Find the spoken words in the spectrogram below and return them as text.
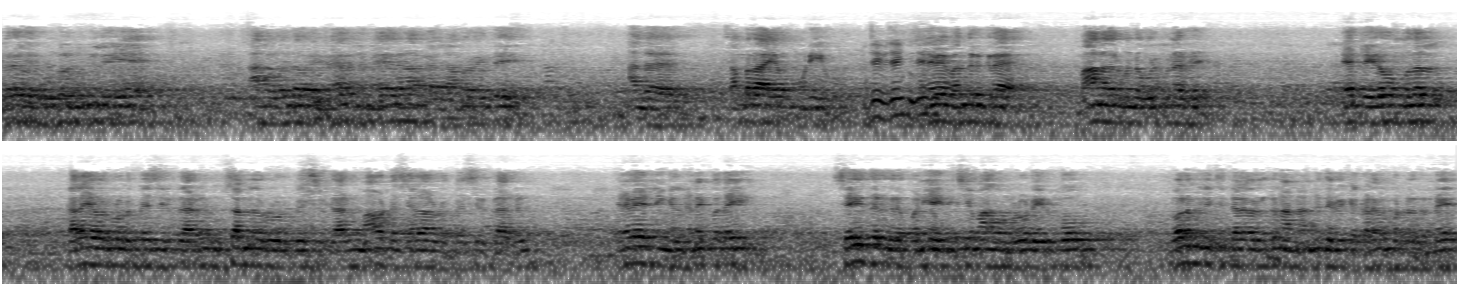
பிறகு உங்கள் முன்னிலேயே நாங்கள் வந்து அவரை மேல மேல நாங்கள் அமர வைத்து அந்த சம்பிரதாயம் முடியும். விஜய் விஜய் விஜய். எனவே வந்திருக்கிற மாநகர்மன்ற உறுப்பினர்கள் நேற்று இரவு முதல் கலை அவர்களோடு பேசியிருக்கிறார்கள் முசாமி அவர்களோடு பேசியிருக்கிறார்கள் மாவட்ட செயலாளரோடு பேசியிருக்கிறார்கள். எனவே நீங்கள் நினைப்பதை செய்து தருகிற பணியை நிச்சயமாக உங்களோடு இருப்போம். தோழமை கட்சி தலைவருக்கு நான் நன்றி தெரிவிக்க கடமைப்பட்டிருக்கின்றேன்.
